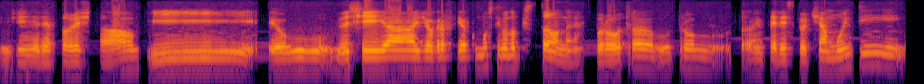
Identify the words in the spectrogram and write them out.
engenharia florestal e eu deixei a geografia como segunda opção, né? Por outra, outro, outro interesse que eu tinha muito em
